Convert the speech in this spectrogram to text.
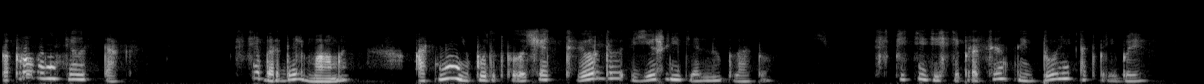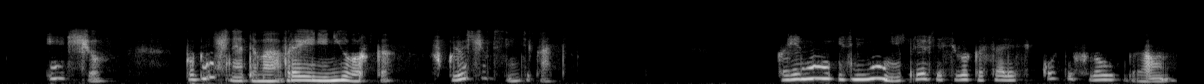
Попробуем сделать так. Все бордель-мамы отныне будут получать твердую еженедельную плату с 50% долей от прибыли. И еще публичные дома в районе Нью-Йорка включим в синдикат. Коренные изменения прежде всего касались Коки Флоу Браун.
